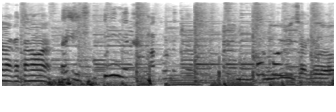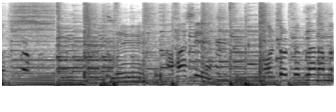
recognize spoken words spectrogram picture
ಹೇಳಕತ್ತಾನವ ಮಕ್ಕಳು ವಿಚಾರಗಳು. ಅಮಾಸಿ. ನಮ್ಮ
